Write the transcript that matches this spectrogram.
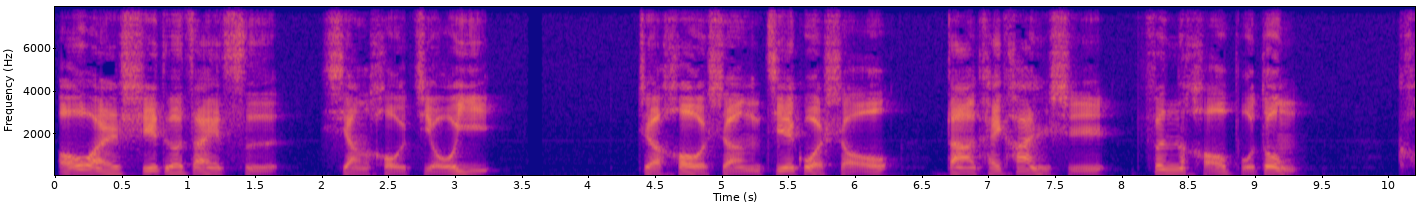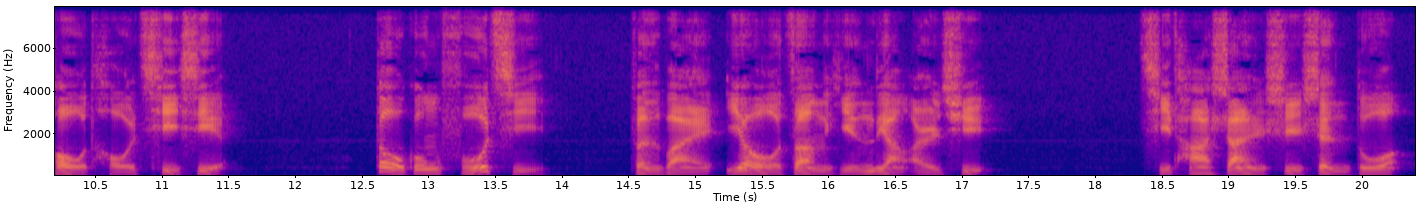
偶尔识得在此，相候久矣。这后生接过手，打开看时，分毫不动，叩头泣谢。窦公扶起，分外又赠银两而去。其他善事甚多，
